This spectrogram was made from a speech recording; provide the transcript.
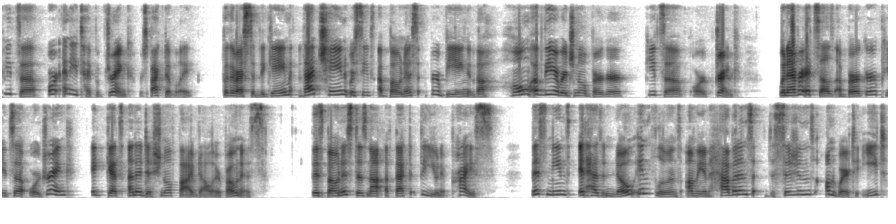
pizza, or any type of drink, respectively. For the rest of the game, that chain receives a bonus for being the home of the original burger, pizza, or drink. Whenever it sells a burger, pizza, or drink, it gets an additional $5 bonus. This bonus does not affect the unit price. This means it has no influence on the inhabitants' decisions on where to eat,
